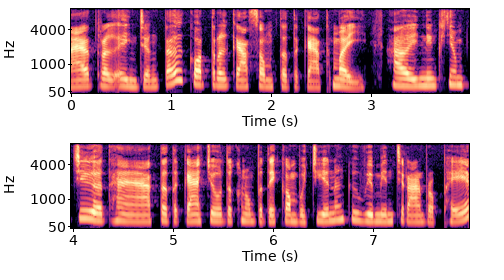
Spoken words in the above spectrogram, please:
ណើតត្រូវអីអញ្ចឹងទៅគាត់ត្រូវការសុំទឹកតការថ្មីហើយនាងខ្ញុំជឿថាទឹកតការចូលទៅក្នុងប្រទេសកម្ពុជាហ្នឹងគឺវាមានច្រើនប្រភេទ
